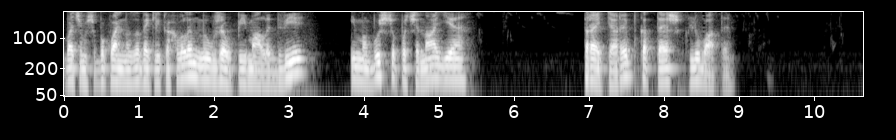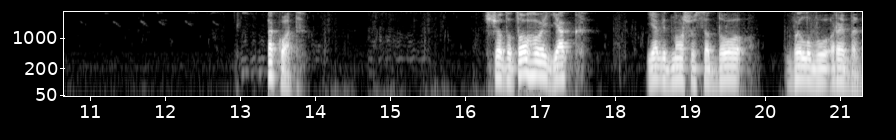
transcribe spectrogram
бачимо, що буквально за декілька хвилин ми вже впіймали дві. І, мабуть, що починає третя рибка теж клювати. Так от. Щодо того, як я відношуся до вилову риби.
